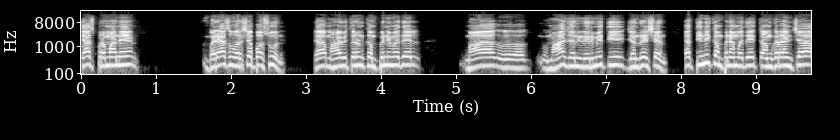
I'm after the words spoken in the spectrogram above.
त्याचप्रमाणे बऱ्याच वर्षापासून या महावितरण कंपनीमधील महा महाजन निर्मिती जनरेशन या तिन्ही कंपन्यांमध्ये कामगारांच्या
